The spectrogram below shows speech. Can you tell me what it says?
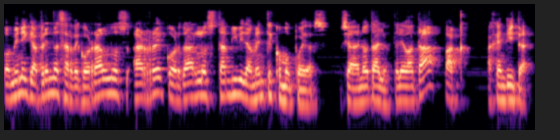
conviene que aprendas a recordarlos, a recordarlos tan vívidamente como puedas. O sea, anótalo. Te levantás, pac, agendita.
